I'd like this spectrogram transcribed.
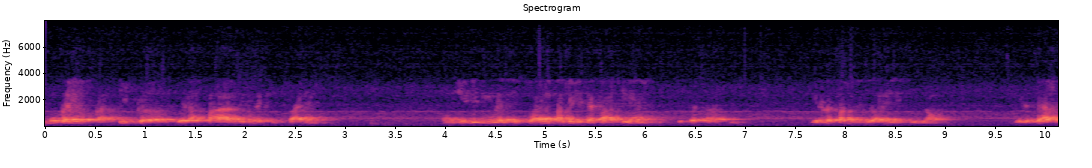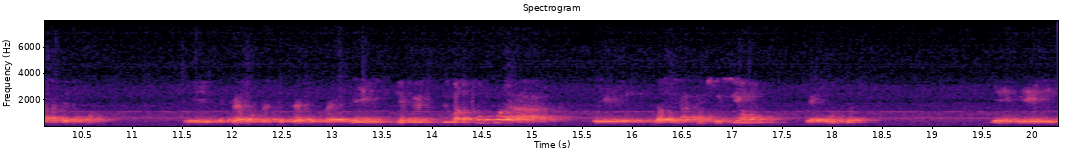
mauvaise pratique de la part de nos citoyens. Donc, je dis nous, les citoyens, parce que je fais partie, hein, je fais partie. Je ne veux pas me donner ici, non je le fais à des moments. Et c'est très mauvais, c'est très mauvais. Et je me demande pourquoi, et, lors de la construction des routes, et, et,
